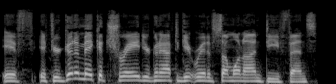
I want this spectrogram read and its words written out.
If if you're going to make a trade, you're going to have to get rid of someone on defense.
